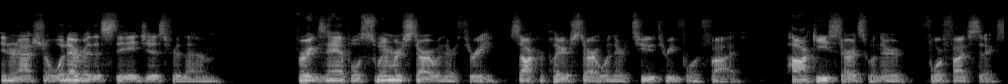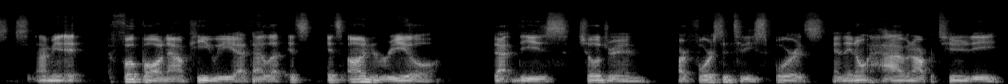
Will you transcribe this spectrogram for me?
international, whatever the stage is for them for example, swimmers start when they're three, soccer players start when they're two, three, four, five. Hockey starts when they're four, five, six. I mean, it, football now, Pee Wee at that level, it's it's unreal that these children are forced into these sports and they don't have an opportunity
